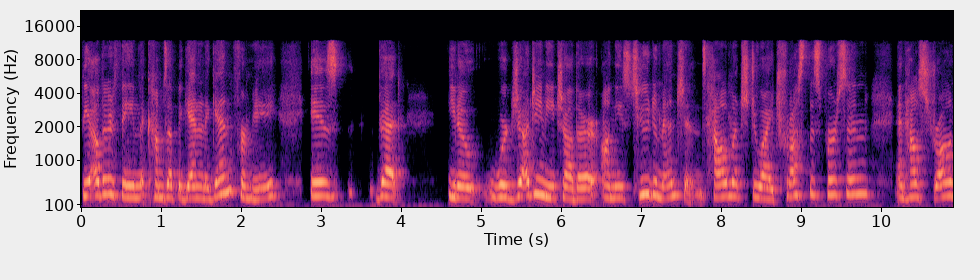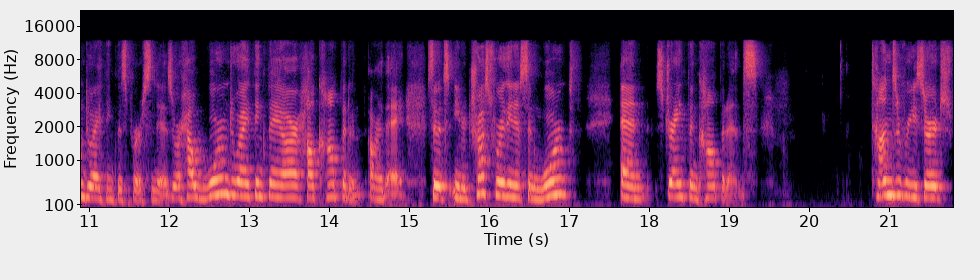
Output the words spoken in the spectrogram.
The other theme that comes up again and again for me is that you know we're judging each other on these two dimensions how much do i trust this person and how strong do i think this person is or how warm do i think they are how competent are they so it's you know trustworthiness and warmth and strength and competence tons of research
